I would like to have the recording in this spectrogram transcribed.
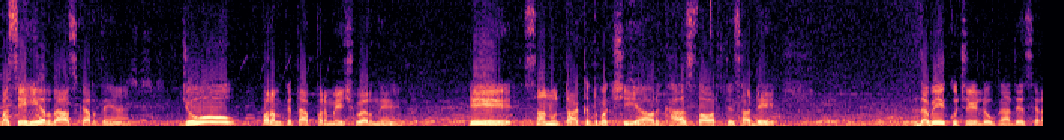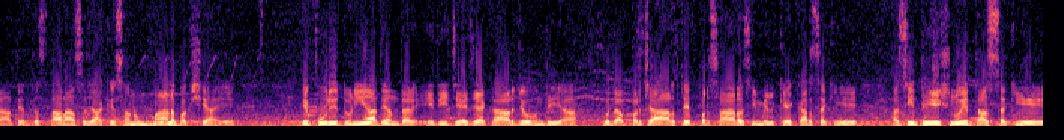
ਬਸ ਇਹੀ ਅਰਦਾਸ ਕਰਦੇ ਹਾਂ, ਜੋ ਪਰਮ ਪਿਤਾ ਪਰਮੇਸ਼ਵਰ ਨੇ ਇਹ ਸਾਨੂੰ ਤਾਕਤ ਬਖਸ਼ੀ ਆ ਔਰ ਖਾਸ ਤੌਰ ਤੇ ਸਾਡੇ ਦਬੇ ਕੁਚਲੇ ਲੋਕਾਂ ਦੇ ਸਿਰਾਂ ਤੇ ਦਸਤਾਰਾਂ ਸਜਾ ਕੇ ਸਾਨੂੰ ਮਾਣ ਬਖਸ਼ਿਆ ਏ। ਇਹ ਪੂਰੀ ਦੁਨੀਆ ਦੇ ਅੰਦਰ ਇਹਦੀ ਜੈ ਜੈਕਾਰ ਜੋ ਹੁੰਦੀ ਆ, ਉਹਦਾ ਪ੍ਰਚਾਰ ਤੇ ਪ੍ਰਸਾਰ ਅਸੀਂ ਮਿਲ ਕੇ ਕਰ ਸਕੀਏ। ਅਸੀਂ ਦੇਸ਼ ਨੂੰ ਇਹ ਦੱਸ ਸਕੀਏ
